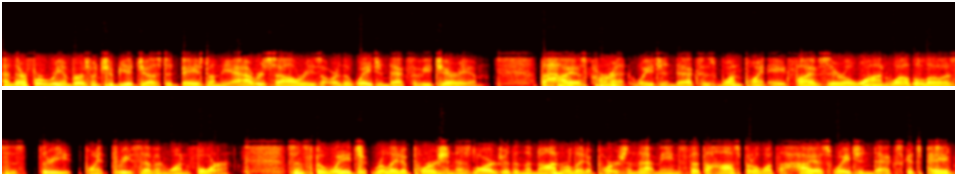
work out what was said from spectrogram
and therefore reimbursement should be adjusted based on the average salaries or the wage index of each area. The highest current wage index is 1.8501, while the lowest is 3.3714. Since the wage related portion is larger than the non related portion, that means that the hospital with the highest wage index gets paid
